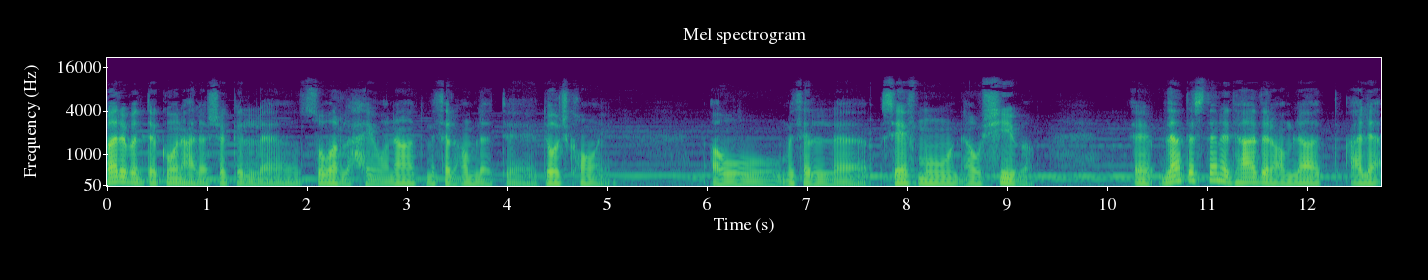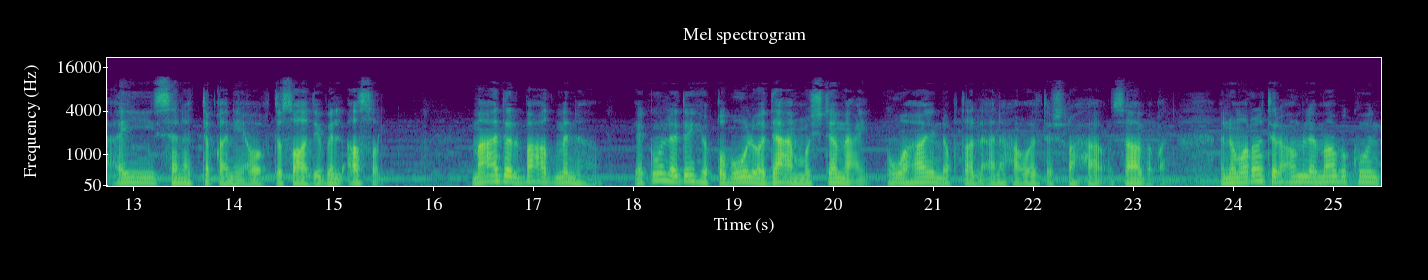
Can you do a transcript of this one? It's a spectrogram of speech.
غالبا تكون على شكل صور لحيوانات مثل عملة Dogecoin أو مثل SafeMoon أو Shiba. لا تستند هذه العملات على أي سند تقني أو اقتصادي بالأصل ما عدا البعض منها. يكون لديه قبول ودعم مجتمعي. هو هاي النقطة اللي أنا حاولت أشرحها سابقا أنه مرات العملة ما بكون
